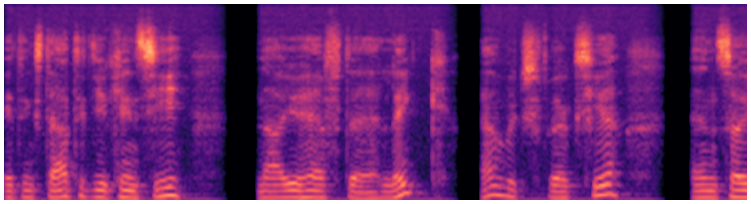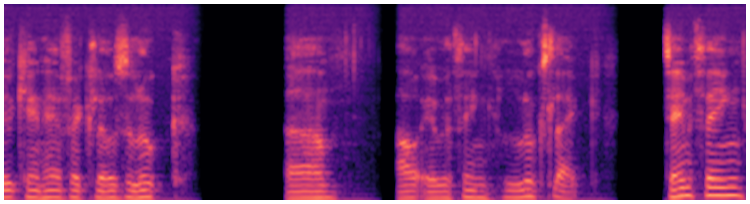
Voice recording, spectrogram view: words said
getting started, you can see now you have the link, which works here. And so you can have a closer look um, how everything looks like. Same thing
